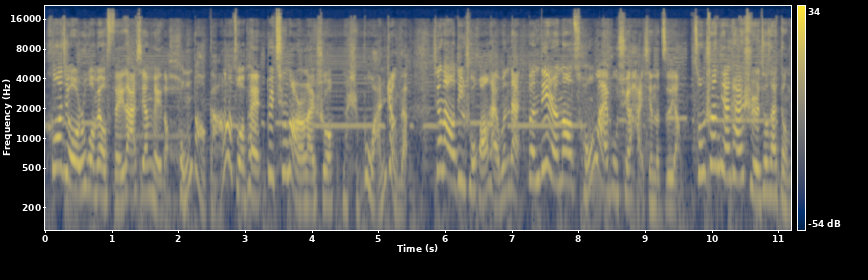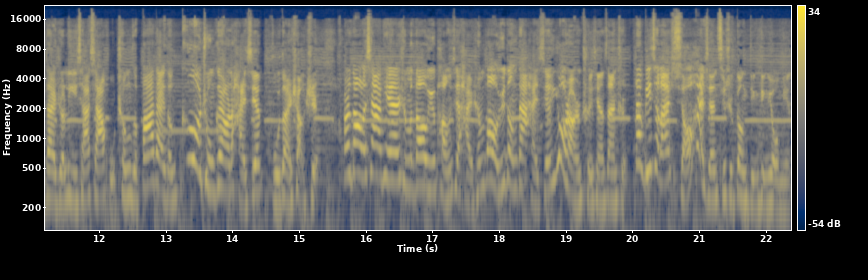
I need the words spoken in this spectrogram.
喝酒如果没有肥大鲜美的红岛嘎啦作配，对青岛人来说那是不完整的。青岛地处黄海温带，本地人呢从来不缺海鲜的滋养，从春天开始就在等待着丽虾、虾虎、蛏子、八带等各种各样的海鲜不断上市。而到了夏天，什么刀鱼、螃蟹、海参、鲍鱼等大海鲜又让人垂涎三尺。但比起来，小海鲜其实更鼎鼎有名，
